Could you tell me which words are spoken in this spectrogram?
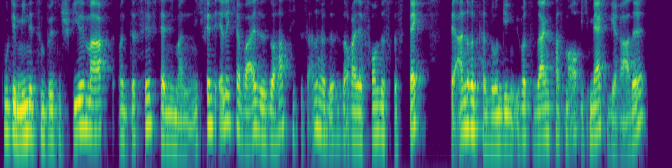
gute Miene zum bösen Spiel macht und das hilft ja niemandem. Ich finde ehrlicherweise, so hart sich das anhört, das ist auch eine Form des Respekts der anderen Person gegenüber zu sagen, pass mal auf, ich merke gerade,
